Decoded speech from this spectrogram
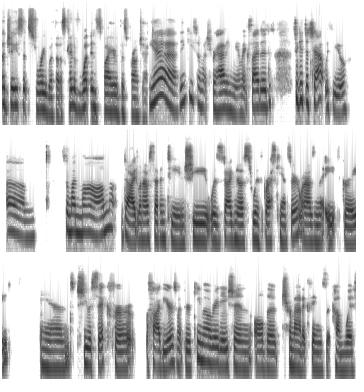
adjacent story with us, kind of what inspired this project. Yeah, thank you so much for having me. I'm excited to get to chat with you. Um, so, my mom died when I was 17. She was diagnosed with breast cancer when I was in the eighth grade. And she was sick for five years, went through chemo, radiation, all the traumatic things that come with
